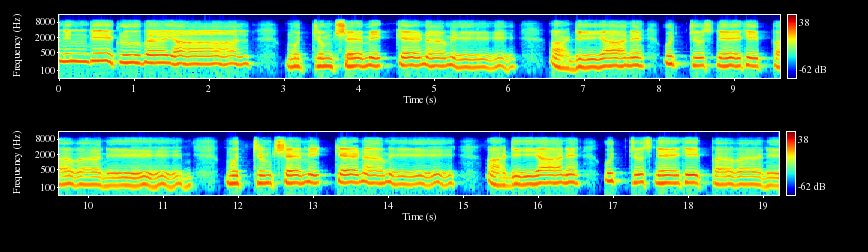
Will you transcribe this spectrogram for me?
നിന്റെ കൃപയാൽ മുറ്റും ക്ഷമിക്കണമേ. അടിയാനെ ഉറ്റു സ്നേഹിപ്പവനേ മുറ്റും ക്ഷമിക്കണമേ. അടിയാനെ ഉറ്റു സ്നേഹിപ്പവനേ.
